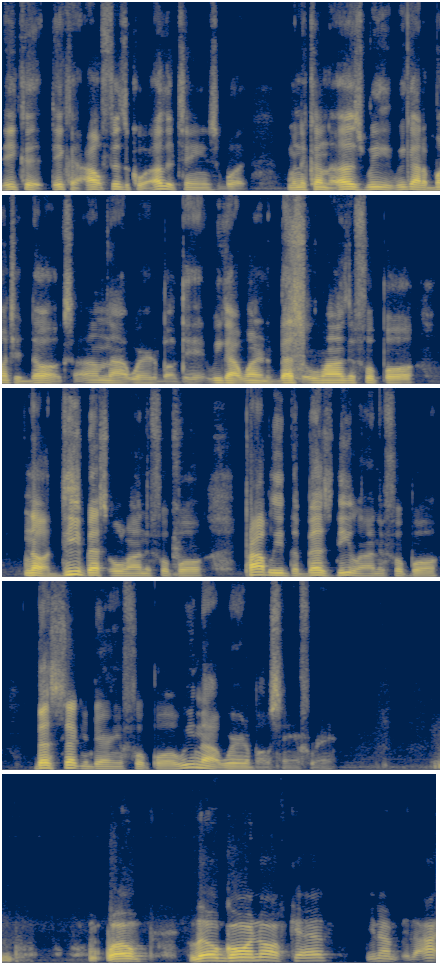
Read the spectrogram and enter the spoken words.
they could they could out physical other teams, but when it comes to us, we we got a bunch of dogs. I'm not worried about that. We got one of the best O lines in football. No, the best O line in football. Probably the best D line in football. Best secondary in football. We not worried about San Fran. Well, little going off, Kev. You know, I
